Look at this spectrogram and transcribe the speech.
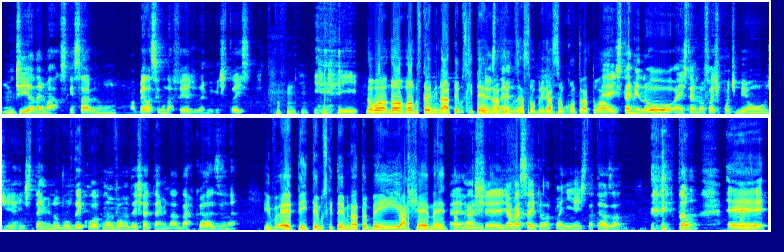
um dia, né, Marcos, quem sabe, numa bela segunda-feira de 2023. e... não, não vamos terminar, temos que terminar, temos, temos essa obrigação contratual. É, a gente terminou, a gente terminou Flashpoint Beyond, a gente terminou Doomsday Clock, não vamos deixar de terminar Dark Crisis, né? E é, tem, temos que terminar também Axé, né? Também, é, Axé já vai sair pela paninha, a gente tá atrasado. Então, é, é.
